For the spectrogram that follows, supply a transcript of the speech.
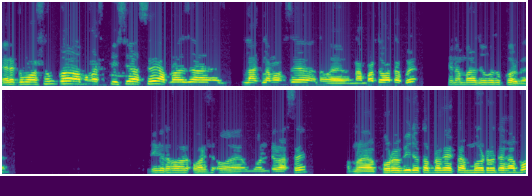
এরকম অসংখ্য আমার কাছে পিসি আছে, আপনারা যা লাগলে আমার কাছে নাম্বার দেওয়া থাকবে, সেই নাম্বারে যোগাযোগ করবেন। আছে মনিটর আছে। আপনার পরের ভিডিওতে আপনাকে একটা মনিটর দেখাবো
